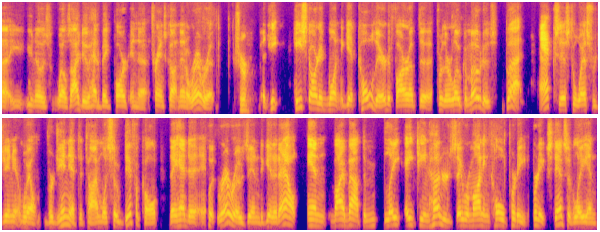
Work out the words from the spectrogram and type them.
uh, you, you, know as well as I do, had a big part in the Transcontinental Railroad. Sure. But he he started wanting to get coal there to fire up the for their locomotives, but access to West Virginia, well, Virginia at the time was so difficult they had to put railroads in to get it out and by about the late 1800s they were mining coal pretty pretty extensively in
